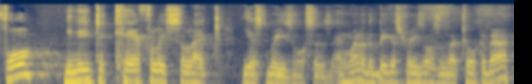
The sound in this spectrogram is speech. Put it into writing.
Four, you need to carefully select your resources. And one of the biggest resources I talk about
